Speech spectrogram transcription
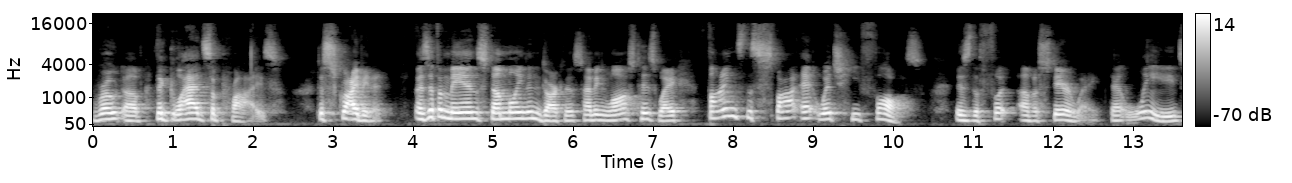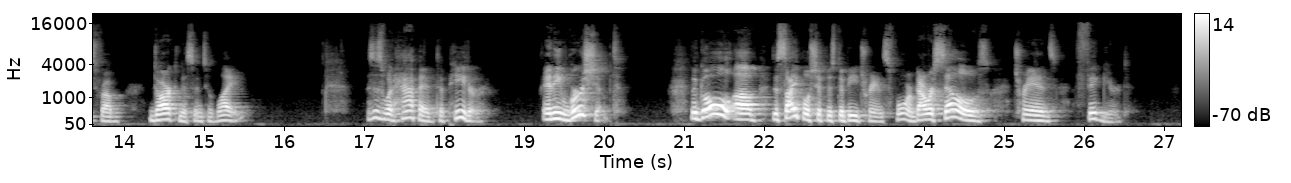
wrote of the glad surprise, describing it as if a man stumbling in darkness, having lost his way, finds the spot at which he falls is the foot of a stairway that leads from darkness into light. This is what happened to Peter, and he worshiped. The goal of discipleship is to be transformed, ourselves transfigured,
